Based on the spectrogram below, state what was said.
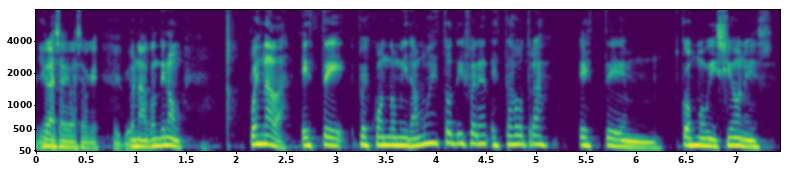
Gracias, gracias. Okay. Pues nada, continuamos. Pues nada, este, pues cuando miramos estos diferentes, estas otras este, cosmovisiones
